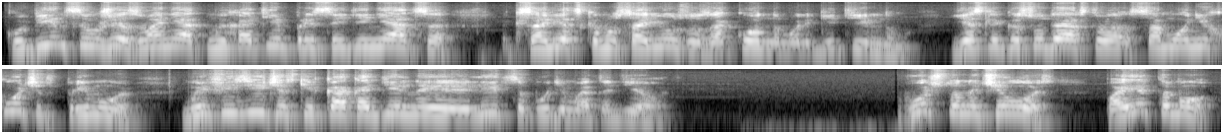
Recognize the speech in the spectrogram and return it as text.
Кубинцы уже звонят, мы хотим присоединяться к Советскому Союзу законному, легитимному. Если государство само не хочет впрямую, мы физически, как отдельные лица, будем это делать. Вот что началось. Поэтому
